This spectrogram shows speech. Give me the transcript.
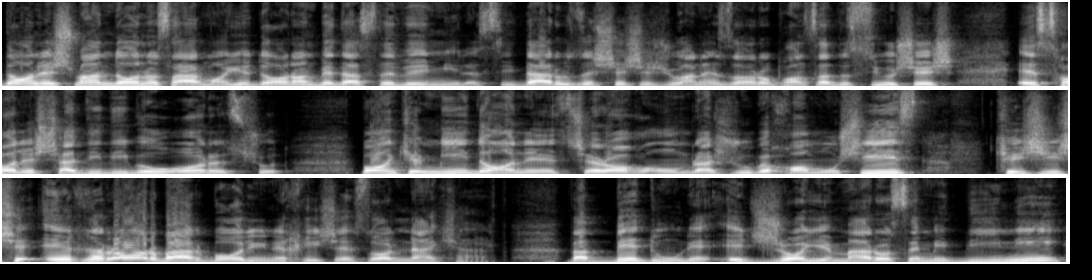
دانشمندان و سرمایه داران به دست وی می رسید در روز 6 جوان 1536 اسهال شدیدی به او آرز شد. با آنکه می‌دانست چراغ عمرش رو به خاموشی است کشیش اقرار بر بالین خیش احضار نکرد و بدون اجرای مراسم دینی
